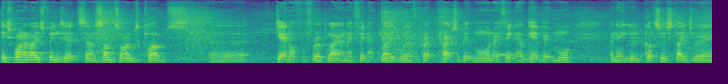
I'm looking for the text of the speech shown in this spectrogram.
it's one of those things that uh, sometimes clubs. Uh, get an offer for a player and they think that player's worth perhaps a bit more and they think they'll get a bit more and then it got to a stage where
